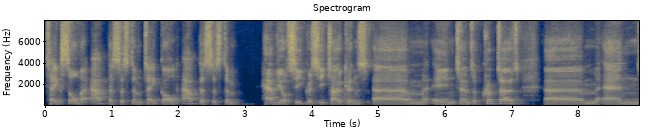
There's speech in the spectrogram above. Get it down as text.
Take silver out the system, take gold out the system, have your secrecy tokens um, in terms of cryptos um, and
